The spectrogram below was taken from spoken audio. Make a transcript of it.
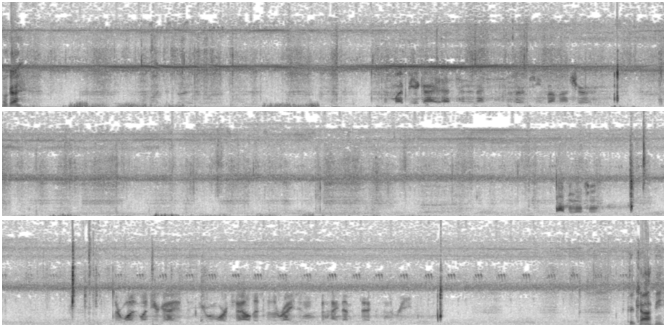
Okay. There might be guy at S10 and S13, but I'm not sure. Copy that, Shane. There was one here, guys. You and War child to the right and behind M6 in the reeds. Good copy.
